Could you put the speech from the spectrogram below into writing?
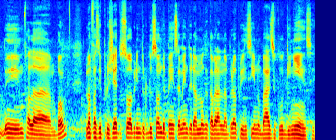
me fala, bom, não fazer projeto sobre introdução de pensamento da Amilcar Cabral no próprio ensino básico guineense,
